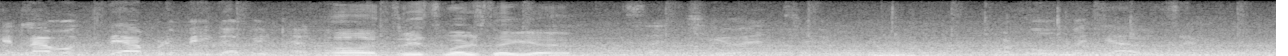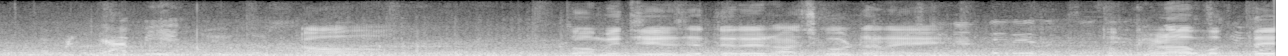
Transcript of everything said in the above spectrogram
કેટલા વખતે આપણે ભેગા બેઠા હા ત્રીસ વર્ષ થઈ ગયા એમ. સાચી વાત છે. પણ બહુ મજા આવશે આપણે ત્યાં બી એન્જોય કરશું. હા. તો અમે જઈએ છીએ અત્યારે રાજકોટ અને આમ ઘણા વખતે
